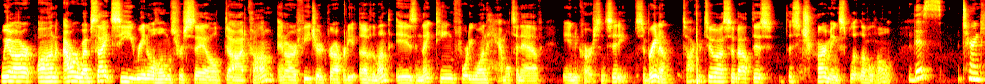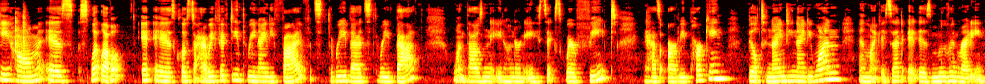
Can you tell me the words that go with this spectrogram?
We are on our website, crenohomesforsale.com, and our featured property of the month is 1941 Hamilton Ave in Carson City. Sabrina, talking to us about this this charming split level home. This turnkey home is split level. It is close to Highway 50, 395. It's three beds, three bath, 1,886 square feet. It has RV parking, built to 1991, and like I said, it is move-in ready.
